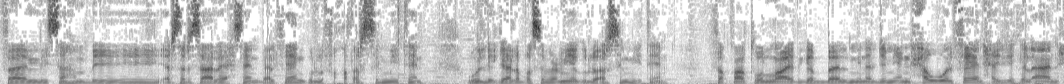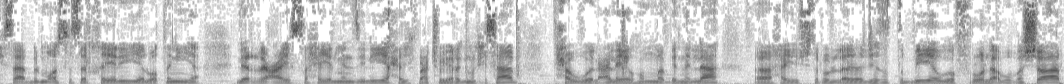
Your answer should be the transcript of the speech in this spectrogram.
فاللي ساهم بيرسل رسالة يا حسين ب 2000 قول له فقط أرسل 200 واللي قال أبغى 700 قول له أرسل 200 فقط والله يتقبل من الجميع. نحول فين؟ حيجيك الآن حساب المؤسسة الخيرية الوطنية للرعاية الصحية المنزلية. حيجيك بعد شوية رقم الحساب. تحول عليه وهم بإذن الله آه، حيشتروا الأجهزة الطبية ويوفروا لها أبو بشار.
